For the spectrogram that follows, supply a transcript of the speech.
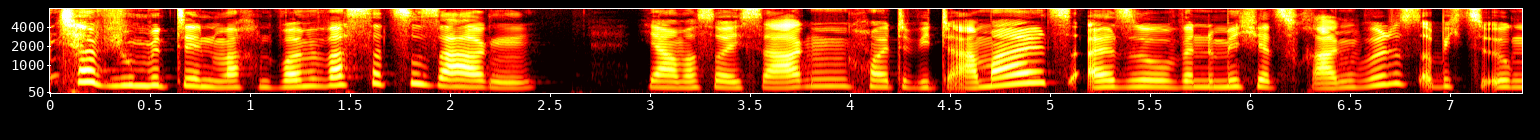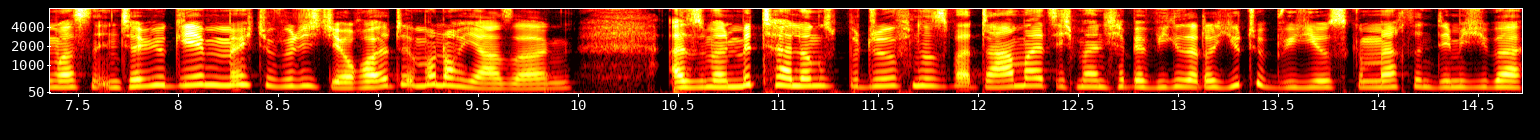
Interview mit denen machen? Wollen wir was dazu sagen? Ja, was soll ich sagen? Heute wie damals. Also, wenn du mich jetzt fragen würdest, ob ich zu irgendwas ein Interview geben möchte, würde ich dir auch heute immer noch Ja sagen. Also, mein Mitteilungsbedürfnis war damals, ich meine, ich habe ja wie gesagt auch YouTube-Videos gemacht, in denen ich über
